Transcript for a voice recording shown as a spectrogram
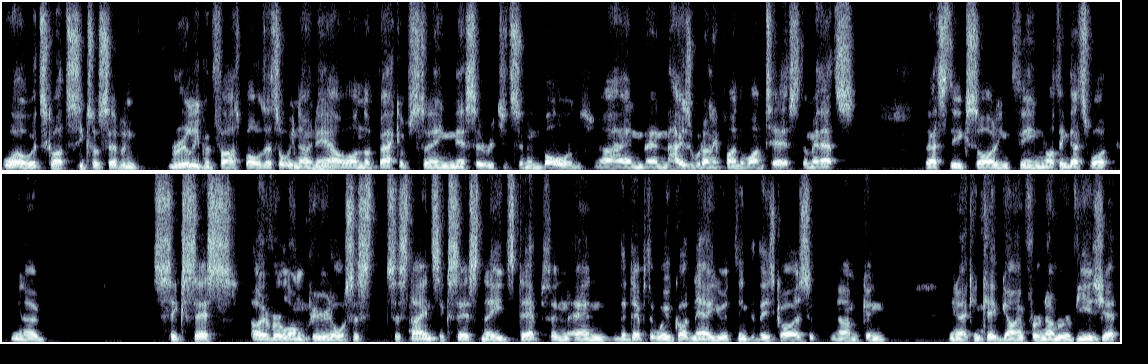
Well, it's got six or seven really good fast bowlers. That's what we know now on the back of seeing Neser, Richardson, and Boland, uh, and and Hazlewood only playing the one test. I mean, that's that's the exciting thing. I think that's what you know success over a long period or sus- sustained success needs depth, and and the depth that we've got now, you would think that these guys um, can, you know, can keep going for a number of years yet.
